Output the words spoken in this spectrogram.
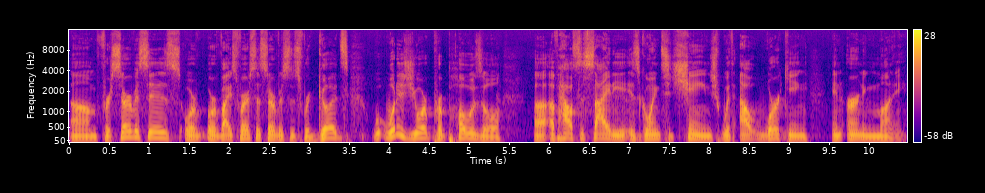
um, for services, or or vice versa, services for goods. W- what is your proposal uh, of how society is going to change without working and earning money?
